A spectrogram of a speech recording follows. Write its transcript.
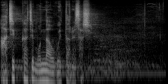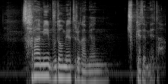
아직까지 못 나오고 있다는 사실. 사람이 무덤에 들어가면 죽게 됩니다.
